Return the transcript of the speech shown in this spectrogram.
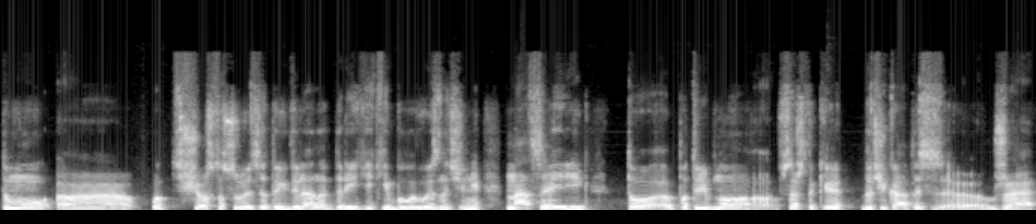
Тому, от що стосується тих ділянок доріг, які були визначені на цей рік, то потрібно все ж таки дочекатись е, вже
